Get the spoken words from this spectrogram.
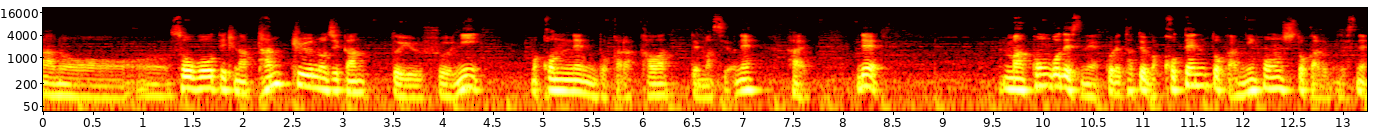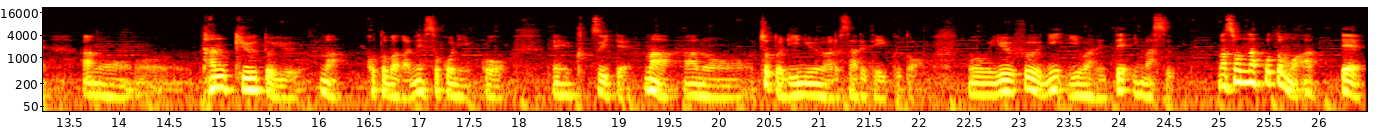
あの総合的な探究の時間というふうに、まあ、今年度から変わってますよね。はい。で、まあ、今後ですね、これ例えば古典とか日本史とかでもですね、あの探究という、まあ、言葉がね、そこにこう、えー、くっついて、まあ、あのちょっとリニューアルされていくというふうに言われています。まあ、そんなこともあって、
